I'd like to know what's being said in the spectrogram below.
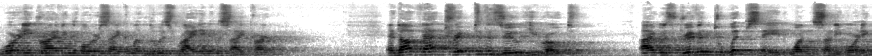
Warnie driving the motorcycle and Lewis riding in the sidecar. And of that trip to the zoo, he wrote, I was driven to Whipsnade one sunny morning.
